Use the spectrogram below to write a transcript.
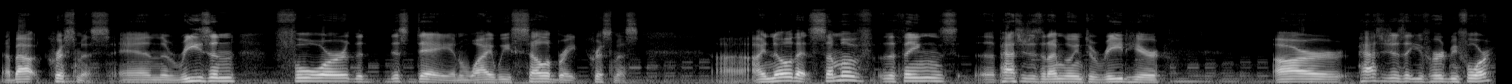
about Christmas and the reason for the, this day and why we celebrate Christmas. Uh, I know that some of the things, uh, passages that I'm going to read here, are passages that you've heard before,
